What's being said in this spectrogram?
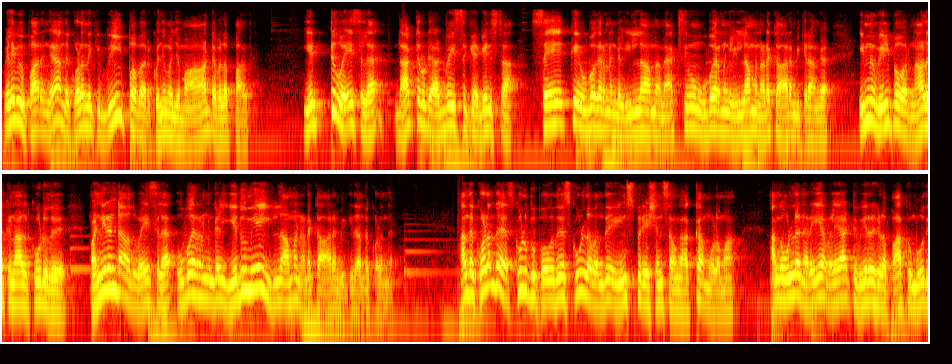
விளைவு பாருங்கள் அந்த குழந்தைக்கு வில் பவர் கொஞ்சம் கொஞ்சமாக டெவலப் ஆகுது. எட்டு வயசில் டாக்டருடைய அட்வைஸுக்கு எகென்ஸ்டாக செயற்கை உபகரணங்கள் இல்லாமல் மேக்சிமம் உபகரணங்கள் இல்லாமல் நடக்க ஆரம்பிக்கிறாங்க. இன்னும் வில் பவர் நாளுக்கு நாள் கூடுது. பன்னிரெண்டாவது வயசில் உபகரணங்கள் எதுவுமே இல்லாமல் நடக்க ஆரம்பிக்குது அந்த குழந்தை. அந்த குழந்தை ஸ்கூலுக்கு போகுது ஸ்கூலில் வந்து இன்ஸ்பிரேஷன்ஸ் அவங்க அக்கா மூலமாக அங்கே உள்ள நிறைய விளையாட்டு வீரர்களை பார்க்கும்போது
